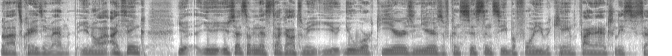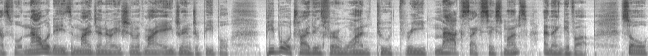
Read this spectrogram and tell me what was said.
No, that's crazy, man. You know, I, I think you, you you said something that stuck out to me. You you worked years and years of consistency before you became financially successful. Nowadays, in my generation, with my age range of people, people will try things for one, two, three, max like six months, and then give up. So,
